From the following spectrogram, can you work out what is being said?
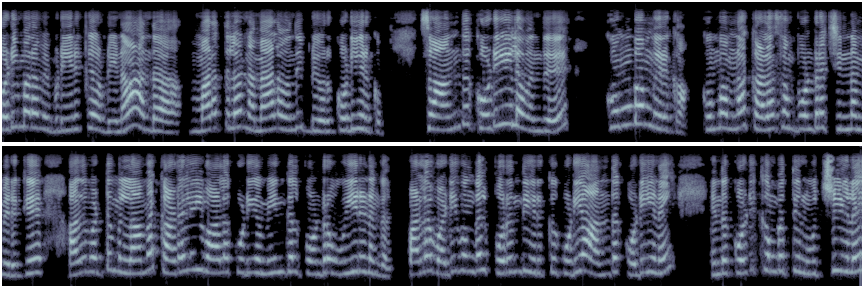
கொடிமரம் இப்படி இருக்கு அப்படின்னா அந்த மரத்துல நம்ம மேல வந்து இப்படி ஒரு கொடி இருக்கும். சோ அந்த கொடியில வந்து கும்பம் இருக்காம் கும்பம்னா கலசம் போன்ற சின்னம் இருக்கு. அது மட்டும் இல்லாம கடலில் வாழக்கூடிய மீன்கள் போன்ற உயிரினங்கள் பல வடிவங்கள் பொருந்தி இருக்கக்கூடிய அந்த கொடியினை இந்த கொடிக்கம்பத்தின் உச்சியிலே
